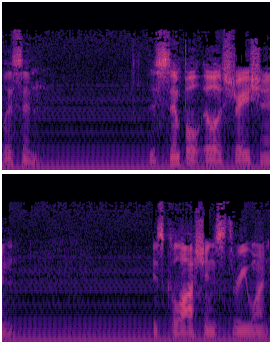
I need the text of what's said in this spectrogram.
Listen, this simple illustration is Colossians 3 1.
